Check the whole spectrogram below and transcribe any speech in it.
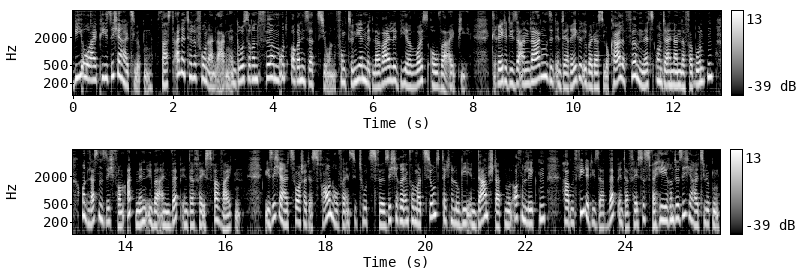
VoIP-Sicherheitslücken. Fast alle Telefonanlagen in größeren Firmen und Organisationen funktionieren mittlerweile via Voice-over-IP. Geräte dieser Anlagen sind in der Regel über das lokale Firmennetz untereinander verbunden und lassen sich vom Admin über ein Webinterface verwalten. Wie Sicherheitsforscher des Fraunhofer Instituts für sichere Informationstechnologie in Darmstadt nun offenlegten, haben viele dieser Webinterfaces verheerende Sicherheitslücken,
